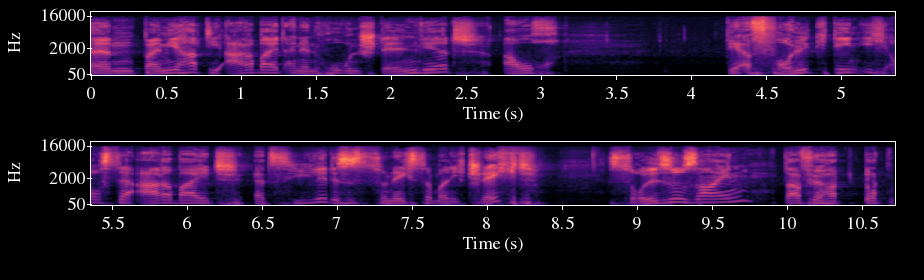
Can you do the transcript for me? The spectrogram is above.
Ähm, bei mir hat die Arbeit einen hohen Stellenwert, auch der Erfolg, den ich aus der Arbeit erziele, das ist zunächst einmal nicht schlecht, soll so sein. Dafür hat Gott mir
